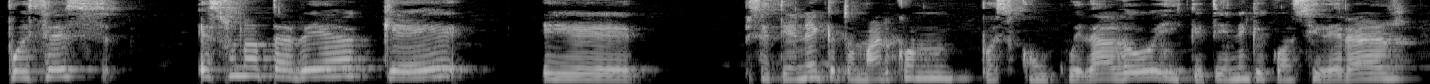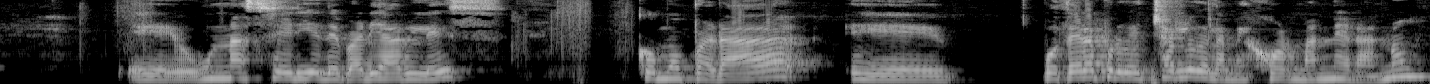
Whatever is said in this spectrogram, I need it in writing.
pues es, es una tarea que eh, se tiene que tomar con, pues, con cuidado y que tiene que considerar eh, una serie de variables como para eh, poder aprovecharlo de la mejor manera, ¿no?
